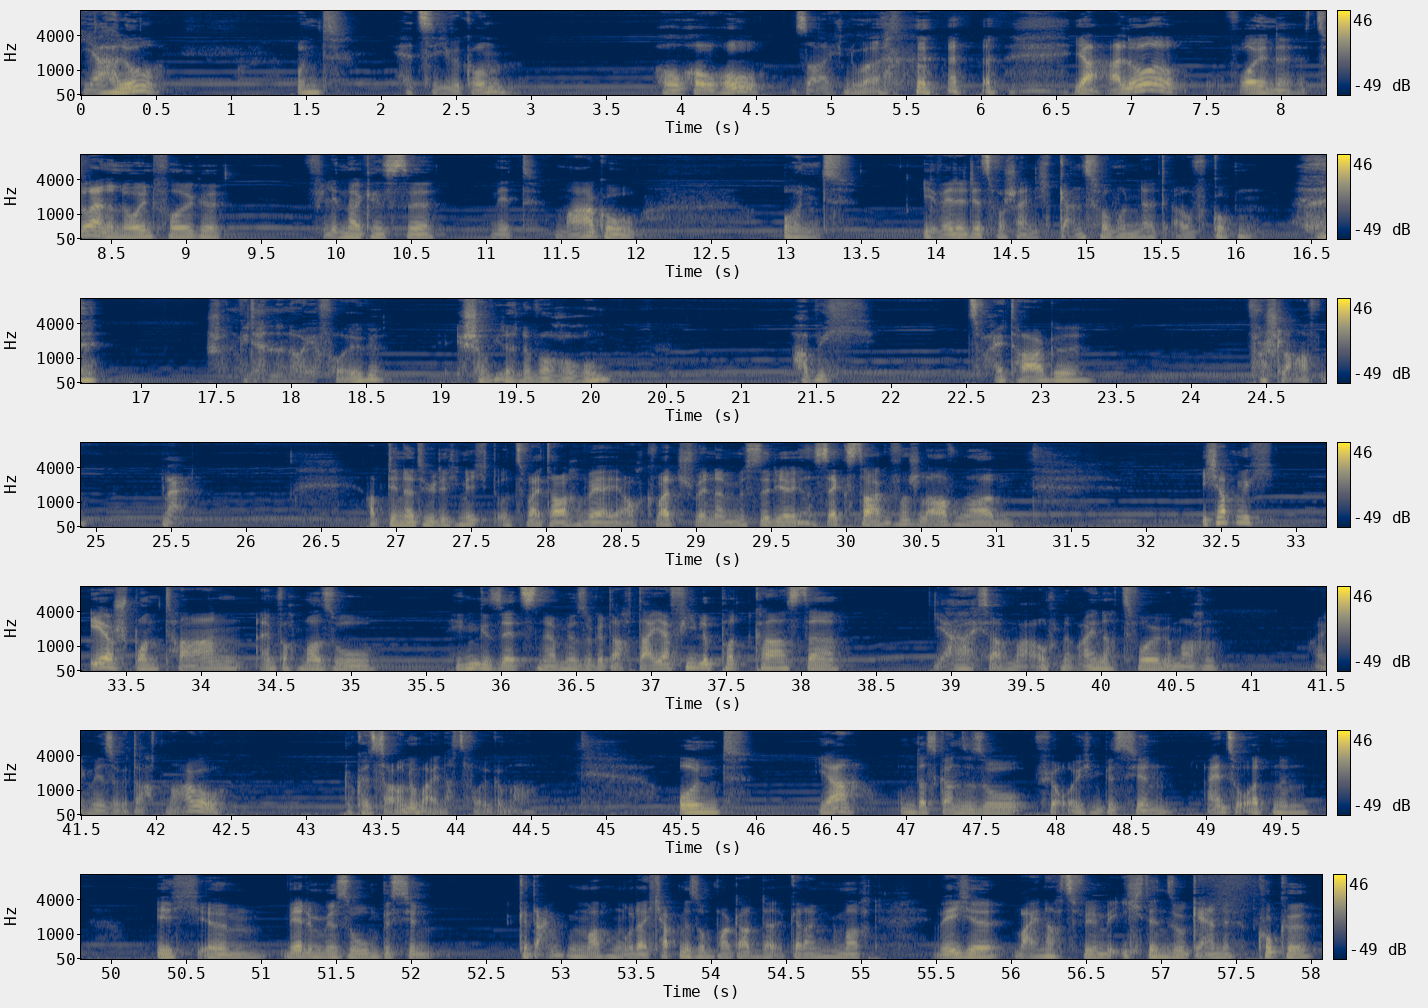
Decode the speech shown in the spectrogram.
Ja, hallo und herzlich willkommen. Ho, ho, ho, sag ich nur. ja, hallo, Freunde, zu einer neuen Folge Flimmerkiste mit Marco. Und ihr werdet jetzt wahrscheinlich ganz verwundert aufgucken. Hä? Schon wieder eine neue Folge? Ist schon wieder eine Woche rum? Habe ich zwei Tage verschlafen? Nein, Habt ihr natürlich nicht. Und zwei Tage wäre ja auch Quatsch, wenn, dann müsstet ihr ja sechs Tage verschlafen haben. Ich habe mich eher spontan einfach mal so hingesetzt und habe mir so gedacht, da ja viele Podcaster, ja, ich sag mal, auch eine Weihnachtsfolge machen, habe ich mir so gedacht, Margot, du könntest auch eine Weihnachtsfolge machen. Und ja, um das Ganze so für euch ein bisschen einzuordnen, ich ähm, werde mir so ein bisschen Gedanken machen oder ich habe mir so ein paar Gedanken gemacht, welche Weihnachtsfilme ich denn so gerne gucke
